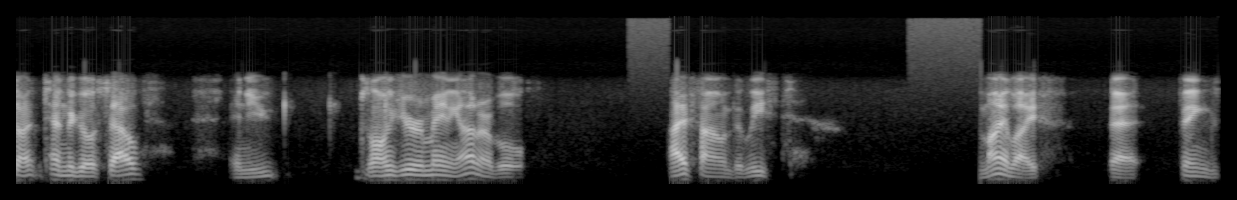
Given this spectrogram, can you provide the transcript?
tend to go south and you as long as you're remaining honorable I found, at least in my life, that things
